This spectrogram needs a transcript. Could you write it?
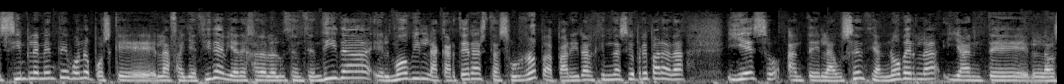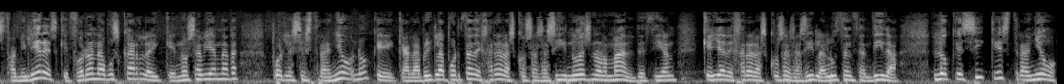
simplemente bueno pues que la fallecida había dejado la luz encendida, el móvil, la cartera, hasta su ropa para ir al gimnasio preparada y eso ante la ausencia, al no verla y ante los familiares que fueron a buscarla y que no sabían nada, pues les extrañó, ¿no? Que, al abrir la puerta dejara las cosas así. No es normal, decían, que ella dejara las cosas así, la luz encendida. Lo que sí que extrañó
